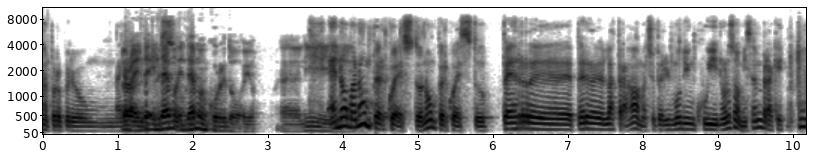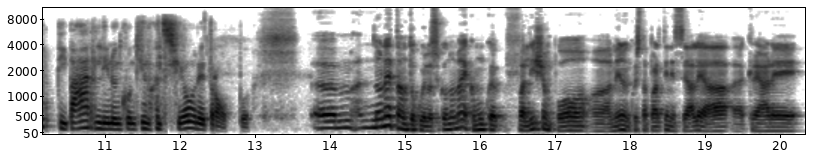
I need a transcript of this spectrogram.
proprio una Allora, grande il, de- il demo, il demo è un corridoio. Eh, lì... Eh no, ma non per questo, non per questo, per, eh, per la trama, cioè per il modo in cui, non lo so, mi sembra che tutti parlino in continuazione troppo. Ehm, non è tanto quello, secondo me comunque fallisce un po', eh, almeno in questa parte iniziale, a eh, creare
